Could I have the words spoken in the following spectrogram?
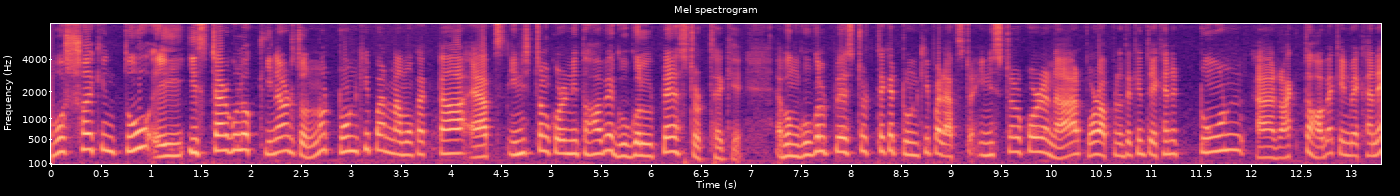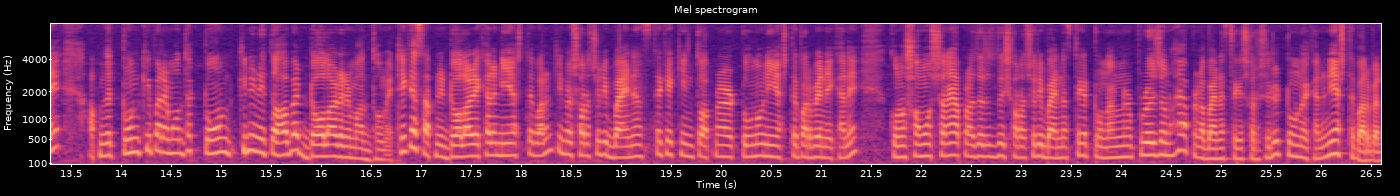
অবশ্যই কিন্তু এই স্টারগুলো কেনার জন্য টোন কিপার নামক একটা অ্যাপস ইনস্টল করে নিতে হবে গুগল প্লে স্টোর থেকে। এবং গুগল প্লে স্টোর থেকে টোন কিপার অ্যাপসটা ইনস্টল করে নেওয়ার পর আপনাদের কিন্তু এখানে টোন রাখতে হবে কিংবা এখানে আপনাদের টোন কিপারের মধ্যে টোন কিনে নিতে হবে ডলারের মাধ্যমে। ঠিক আছে? আপনি ডলার এখানে নিয়ে আসতে পারেন কিংবা সরাসরি বাইন্যান্স থেকে কিন্তু আপনারা টোনও নিয়ে আসতে পারবেন এখানে। কোনো সমস্যা নেই। আপনাদের যদি সরাসরি বাইন্যান্স থেকে টোন আনার প্রয়োজন হয়, আপনারা বাইন্যান্স থেকে সরাসরি টোনও এখানে নিয়ে আসতে পারবেন।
